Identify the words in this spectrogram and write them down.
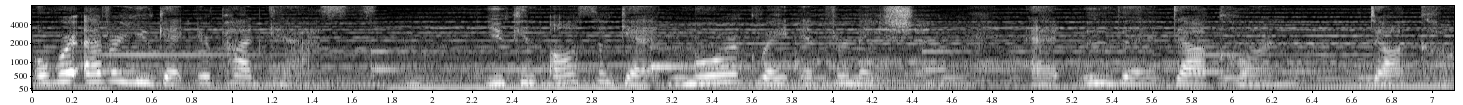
or wherever you get your podcasts. You can also get more great information at uwedockhorn.com.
